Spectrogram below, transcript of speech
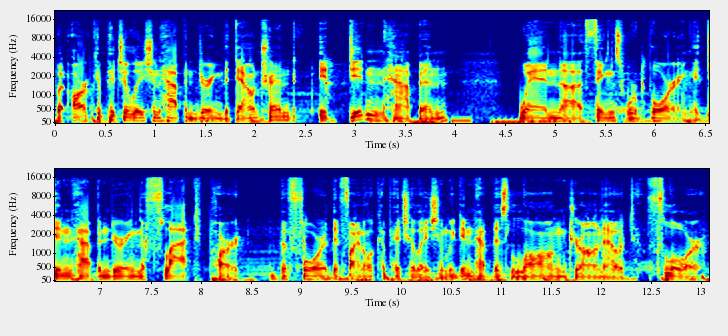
But our capitulation happened during the downtrend. It didn't happen when uh, things were boring. It didn't happen during the flat part before the final capitulation. We didn't have this long drawn out floor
